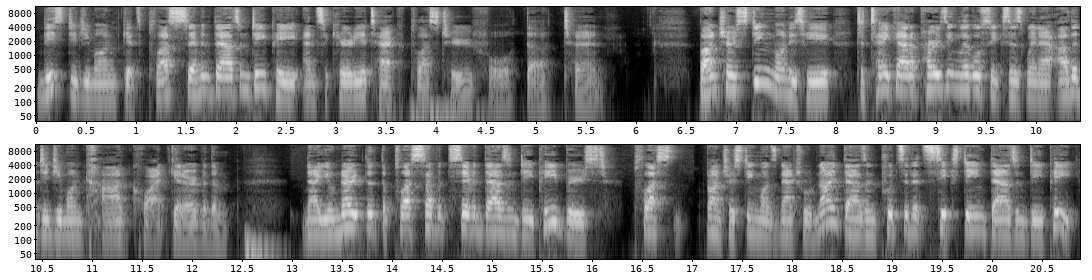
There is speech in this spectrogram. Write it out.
this Digimon gets plus 7000 DP and security attack plus 2 for the turn. Bancho Stingmon is here to take out opposing level 6s when our other Digimon can't quite get over them. Now you'll note that the plus 7000 DP boost plus Bancho Stingmon's natural 9000 puts it at 16,000 DP.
